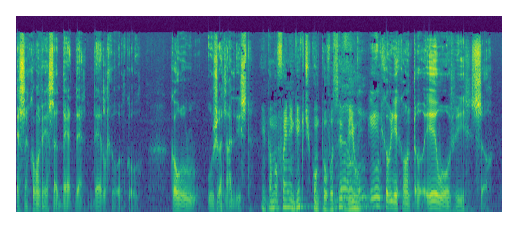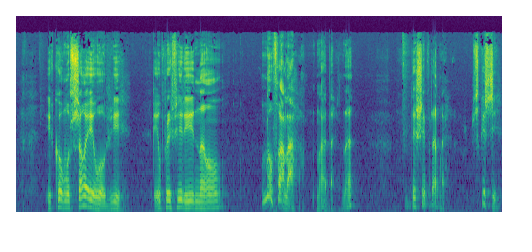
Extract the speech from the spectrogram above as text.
essa conversa dela, dela com, com, com o, o, jornalista. Então não foi ninguém que te contou, você não, viu? Ninguém que me contou, eu ouvi só. E como só eu ouvi, eu preferi não, não falar nada, né? Deixei para lá, esqueci.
